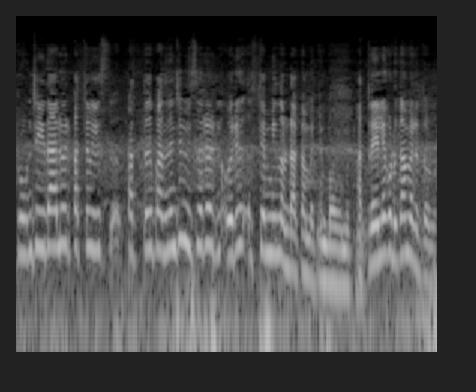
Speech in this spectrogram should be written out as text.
പ്രൂൺ ചെയ്താലും ഒരു പത്ത് പീസ് പത്ത് പതിനഞ്ച് പീസ് വരെ ഒരു- സ്റ്റെമ്മിൽ നിന്ന് ഉണ്ടാക്കാൻ പറ്റും. അത്രയല്ലേ കൊടുക്കാൻ പറ്റത്തുള്ളൂ.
